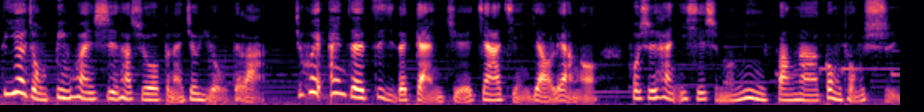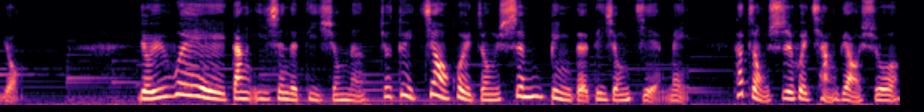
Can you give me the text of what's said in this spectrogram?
第二种病患是，他说本来就有的啦，就会按着自己的感觉加减药量哦，或是和一些什么秘方啊共同使用。有一位当医生的弟兄呢，就对教会中生病的弟兄姐妹，他总是会强调说，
